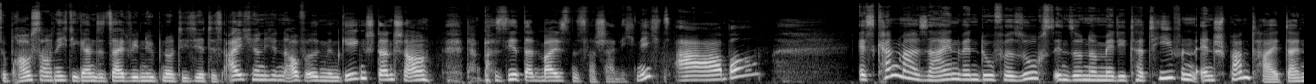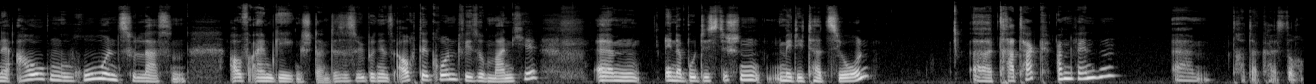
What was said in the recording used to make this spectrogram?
Du brauchst auch nicht die ganze Zeit wie ein hypnotisiertes Eichhörnchen auf irgendeinen Gegenstand schauen. Da passiert dann meistens wahrscheinlich nichts. Aber es kann mal sein, wenn du versuchst, in so einer meditativen Entspanntheit deine Augen ruhen zu lassen auf einem Gegenstand. Das ist übrigens auch der Grund, wieso manche ähm, in der buddhistischen Meditation äh, Tratak anwenden. Ähm, Tratak heißt doch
